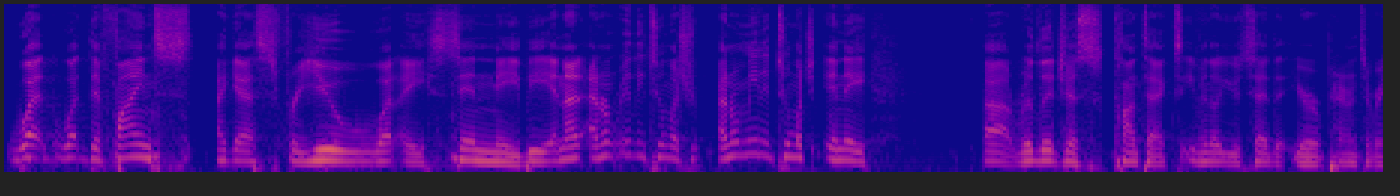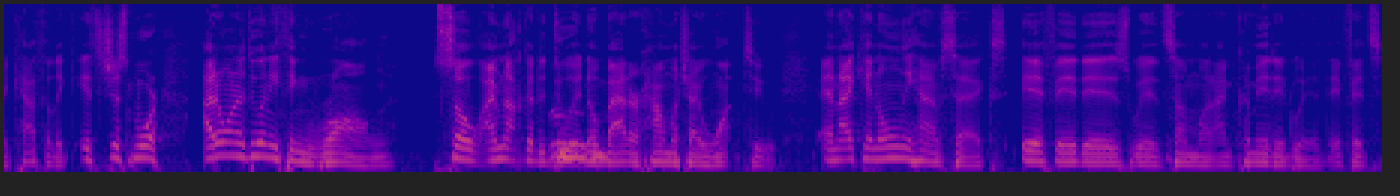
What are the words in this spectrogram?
what what defines, I guess, for you what a sin may be, and I, I don't really too much. I don't mean it too much in a uh, religious context, even though you said that your parents are very Catholic. It's just more. I don't want to do anything wrong. So I'm not going to do it no mm-hmm. matter how much I want to. And I can only have sex if it is with someone I'm committed with, if it's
